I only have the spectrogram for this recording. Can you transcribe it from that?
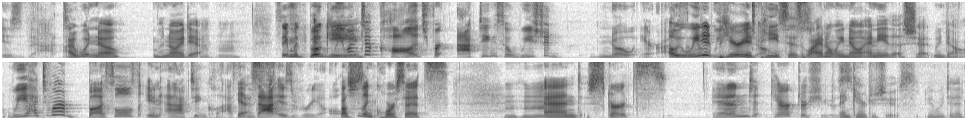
is that?" I wouldn't know. I have no idea. Same with And Boogie. we went to college for acting, so we should know eras. oh, we and did period don't. pieces. Why don't we know any of this shit? We don't. We had to wear bustles in acting class, and Yes. that is real. Bustles and corsets Mm-hmm. and skirts and character shoes. and character shoes. Yeah, we did.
